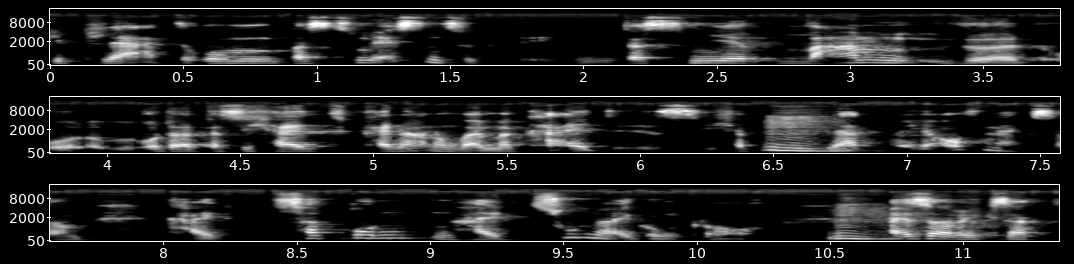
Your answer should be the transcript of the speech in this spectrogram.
geplärrt, um was zum Essen zu kriegen, dass mir warm wird oder, oder dass ich halt, keine Ahnung, weil man kalt ist. Ich habe mhm. geplärrt, weil ich Aufmerksamkeit, Verbundenheit, Zuneigung brauche. Mhm. Also habe ich gesagt,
